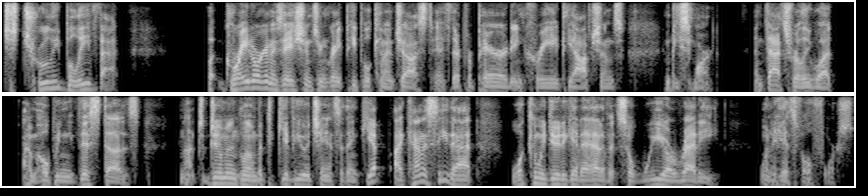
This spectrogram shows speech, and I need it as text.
just truly believe that. But great organizations and great people can adjust if they're prepared and create the options and be smart. And that's really what I'm hoping this does. Not to doom and gloom, but to give you a chance to think, yep, I kind of see that. What can we do to get ahead of it so we are ready when it hits full force?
